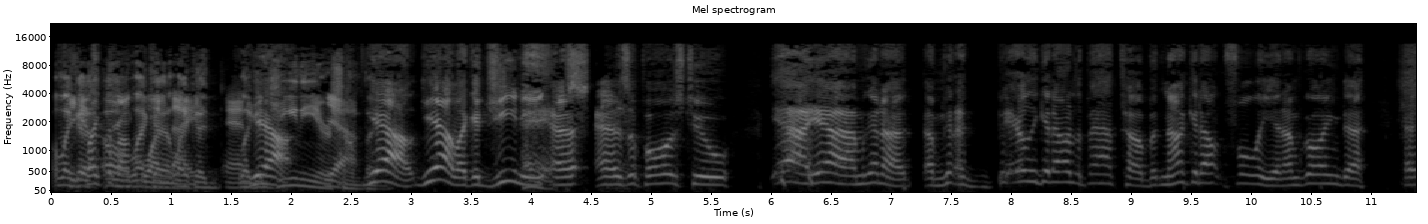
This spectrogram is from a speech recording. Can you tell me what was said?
Like a, gets oh, like a like a and- like Yeah. a genie or Yeah. something. yeah yeah like a genie as, as opposed to yeah yeah i'm gonna i'm gonna barely get out of the bathtub but not get out fully and i'm going to uh,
